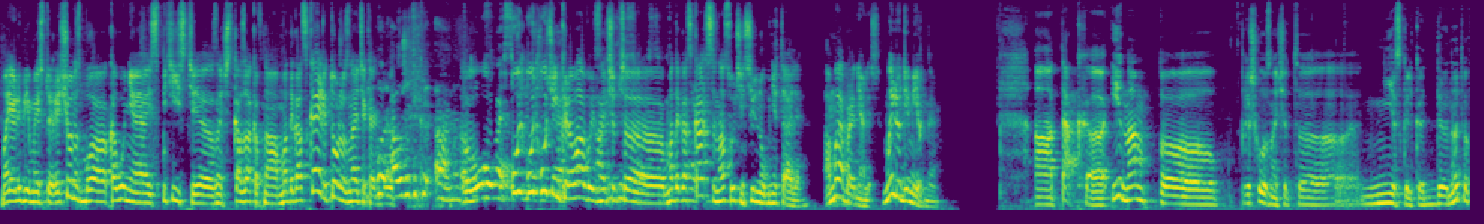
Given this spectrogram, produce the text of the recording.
моя любимая история. Еще у нас была колония из 50, значит, казаков на Мадагаскаре, тоже, знаете, как бы... Егор, вот, а уже декр- а, ну, э, очень кровавые, А, значит, э, свастика. мадагаскарцы нас очень сильно угнетали. А мы оборонялись. Мы люди мирные. А, так, э, и нам э, пришло, значит, э, несколько донатов.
